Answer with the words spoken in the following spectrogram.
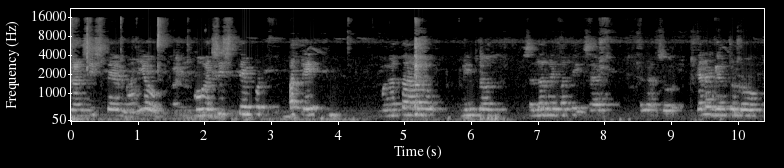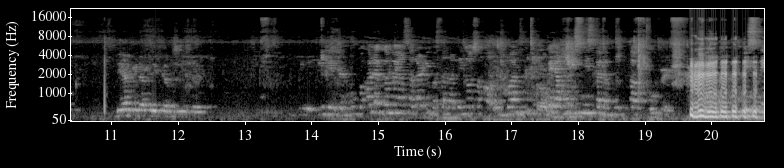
So, ang system, ayaw. Kung ang system po bati, mga tao nindot sa lanay bati sa kana so kana gyud tulo diha ginapilikan system. Pili-pili ka mo. Gamay ang salary basta natingaw sa kauban. Kaya chismis ka na butag. We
